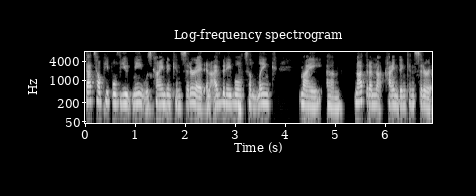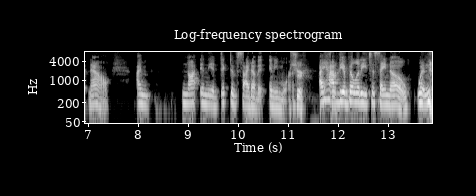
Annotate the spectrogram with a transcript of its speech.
that's how people viewed me was kind and considerate. And I've been able to link my, um, not that I'm not kind and considerate now, I'm not in the addictive side of it anymore. Sure. I have sure. the ability to say no when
